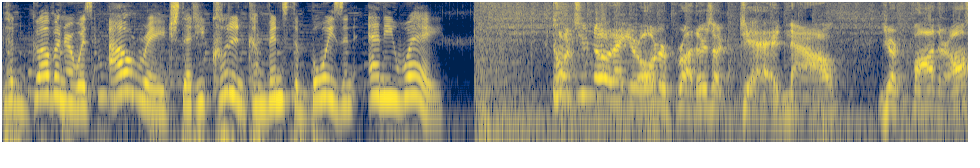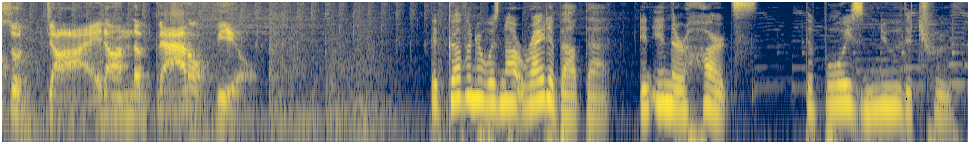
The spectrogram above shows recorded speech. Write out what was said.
The governor was outraged that he couldn't convince the boys in any way. Don't you know that your older brothers are dead now? Your father also died on the battlefield. The governor was not right about that, and in their hearts, the boys knew the truth.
